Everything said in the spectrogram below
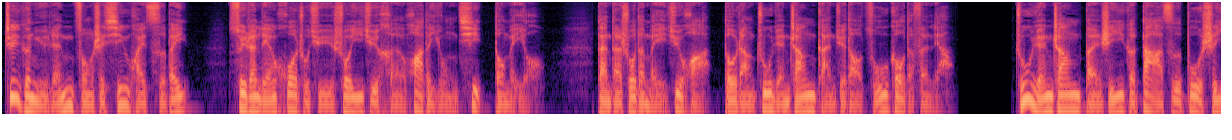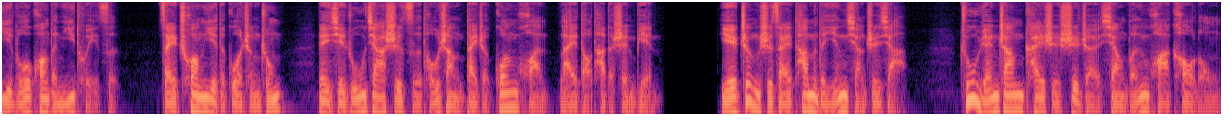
这个女人总是心怀慈悲，虽然连豁出去说一句狠话的勇气都没有，但她说的每句话都让朱元璋感觉到足够的分量。朱元璋本是一个大字不识一箩筐的泥腿子，在创业的过程中，那些儒家士子头上戴着光环来到他的身边。也正是在他们的影响之下，朱元璋开始试着向文化靠拢，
